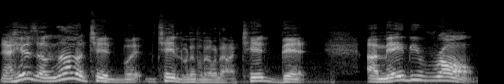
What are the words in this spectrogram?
Now here's another tidbit. Tidbit. I may be wrong,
